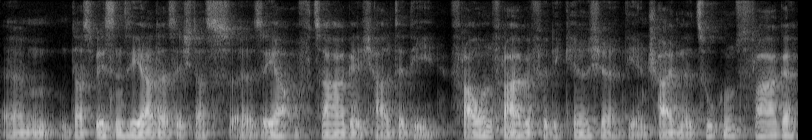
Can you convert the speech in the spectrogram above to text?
ähm, das wissen Sie ja, dass ich das äh, sehr oft sage, ich halte die Frauenfrage für die Kirche die entscheidende Zukunftsfrage.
